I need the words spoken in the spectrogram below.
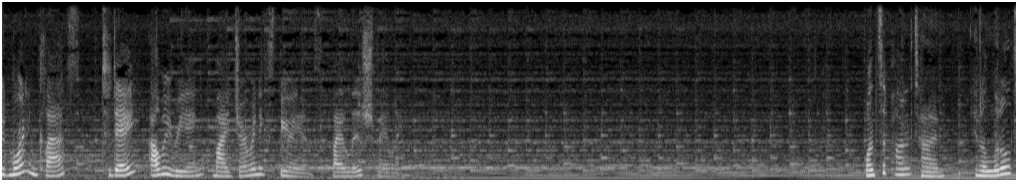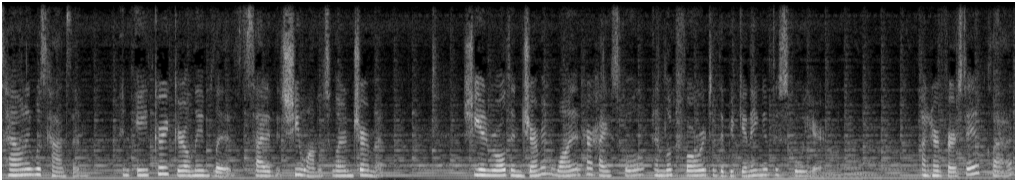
Good morning, class. Today I'll be reading My German Experience by Liz Schmeling. Once upon a time, in a little town in Wisconsin, an eighth grade girl named Liz decided that she wanted to learn German. She enrolled in German 1 at her high school and looked forward to the beginning of the school year. On her first day of class,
